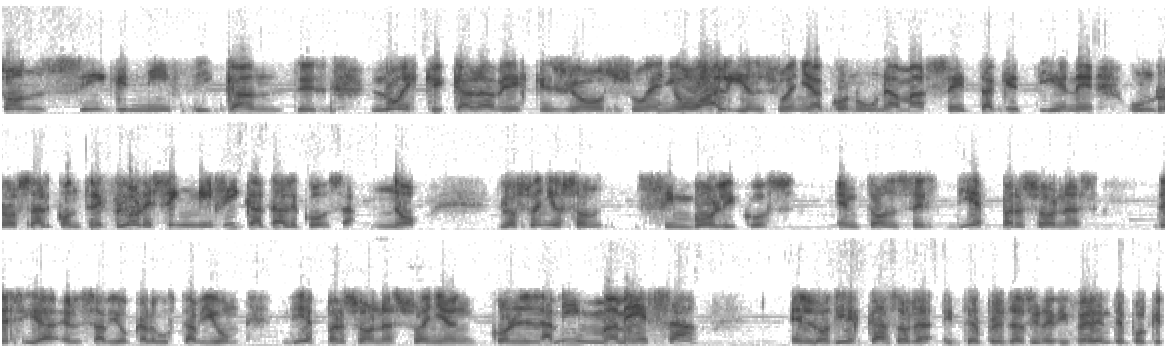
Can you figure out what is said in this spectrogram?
son significantes. No es que cada vez que yo sueño o alguien sueña con una maceta que tiene un rosal con tres flores, significa tal cosa. No, los sueños son simbólicos. Entonces, 10 personas decía el sabio Carl Gustav Jung, 10 personas sueñan con la misma mesa, en los 10 casos la interpretación es diferente porque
